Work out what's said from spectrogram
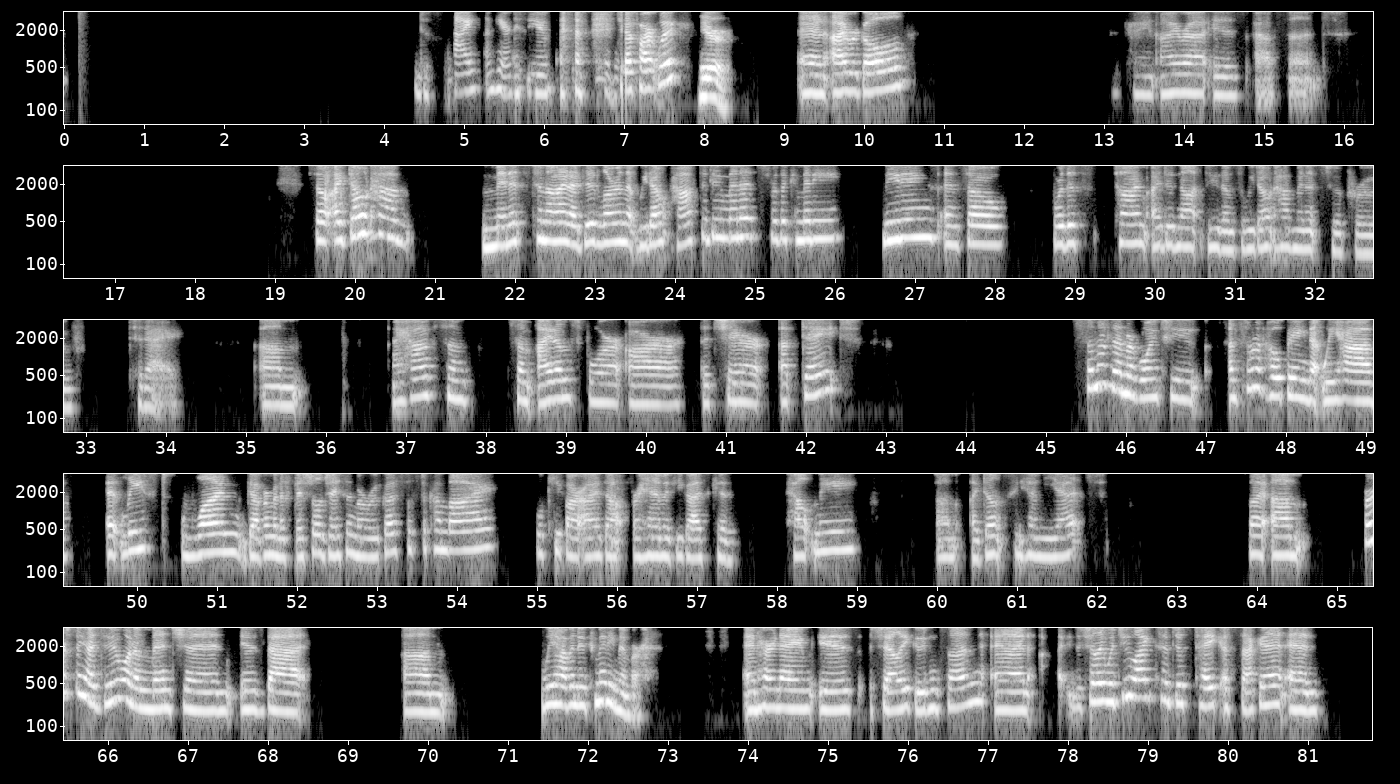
Just Hi, I'm here. I see you. Jeff Hartwick Here. and Ira Gold. Okay, and Ira is absent. So I don't have minutes tonight. I did learn that we don't have to do minutes for the committee meetings. And so for this time, I did not do them. So we don't have minutes to approve today. Um, I have some some items for our the chair update. Some of them are going to, I'm sort of hoping that we have at least one government official, Jason Maruka is supposed to come by. We'll keep our eyes out for him if you guys could help me. Um, I don't see him yet. But um, first thing I do want to mention is that um, we have a new committee member. And her name is Shelly Gudenson. And uh, Shelly, would you like to just take a second and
